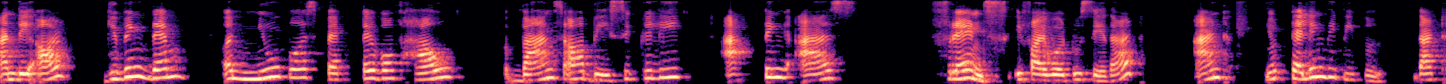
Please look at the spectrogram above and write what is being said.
and they are giving them a new perspective of how banks are basically acting as friends, if I were to say that, and you're telling the people that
